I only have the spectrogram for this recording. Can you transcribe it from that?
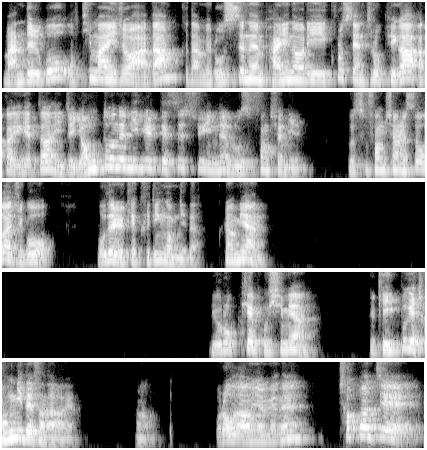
만들고 옵티마이저 아담 그 다음에 로스는 바이너리 크로스 엔트로피가 아까 얘기했던 이제 0 또는 1일 때 쓸 수 있는 로스 펑션이에요. 로스 펑션을 써가지고 모델 이렇게 그린 겁니다. 그러면 이렇게 보시면 이렇게 이쁘게 정리돼서 나와요. 어. 뭐라고 나오냐면은 첫 번째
